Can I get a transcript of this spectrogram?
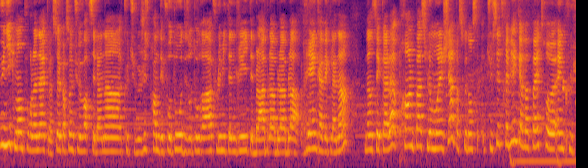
uniquement pour Lana, que la seule personne que tu veux voir c'est Lana, que tu veux juste prendre des photos, des autographes, le meet and greet et bla bla bla bla, rien qu'avec Lana, dans ces cas-là, prends le pass le moins cher parce que tu sais très bien qu'elle va pas être euh, inclus.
